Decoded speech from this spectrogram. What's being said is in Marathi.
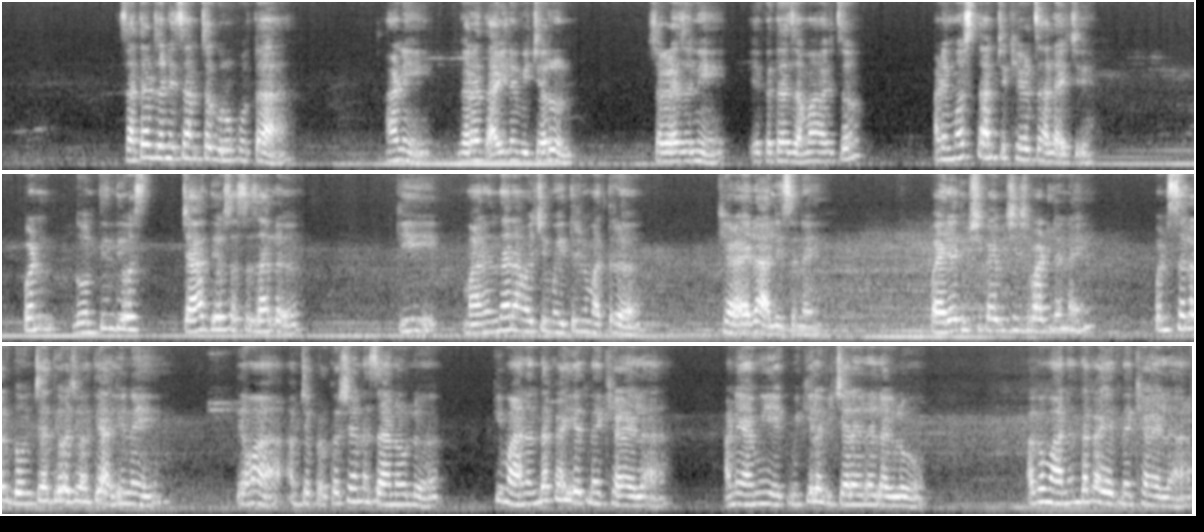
सात आठ जणीचा आमचा ग्रुप होता आणि घरात आईला विचारून सगळ्याजणी एकत्र जमा व्हायचो आणि मस्त आमचे खेळ चालायचे. पण दोन तीन दिवस चार दिवस असं झालं की मानंदा नावाची मैत्रीण मात्र खेळायला आलीच नाही. पहिल्या दिवशी काही विशेष वाटलं नाही पण सलग दोन चार दिवस जेव्हा ती आली नाही. तेव्हा आमच्या प्रकर्षानं जाणवलं की मानंदा काय येत नाही खेळायला आणि आम्ही एकमेकीला विचारायला लागलो. अगं मानंदा काय येत नाही खेळायला.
